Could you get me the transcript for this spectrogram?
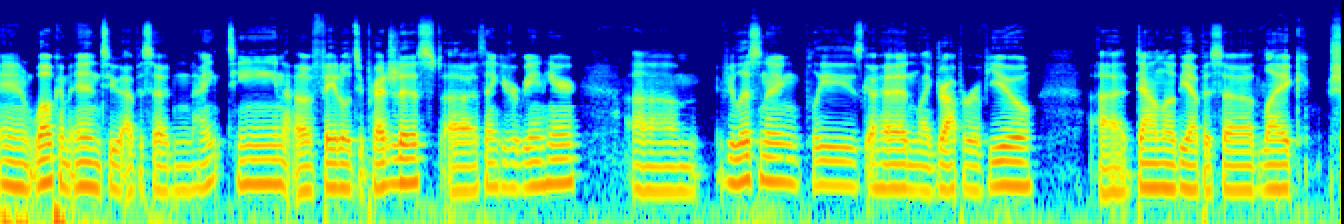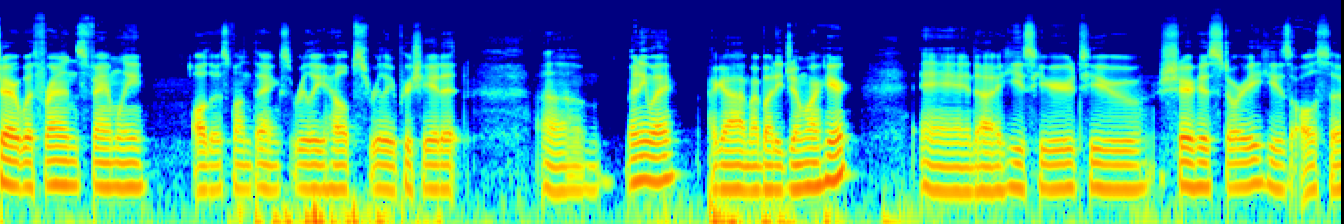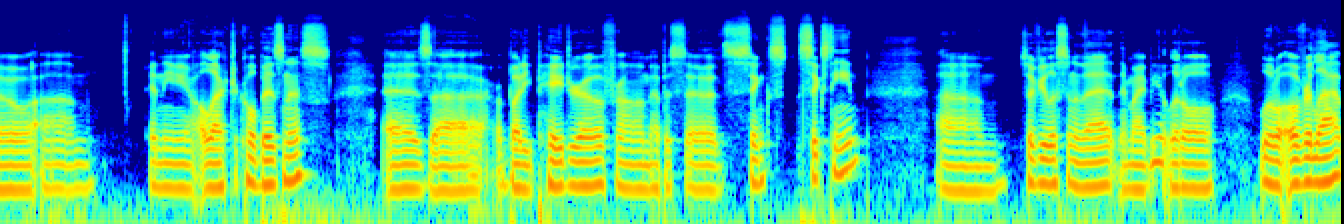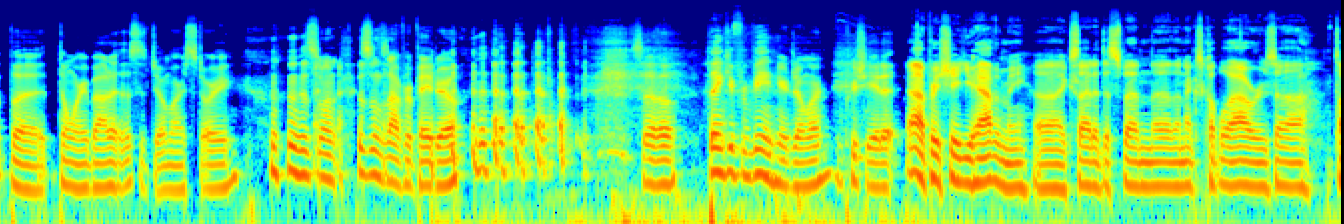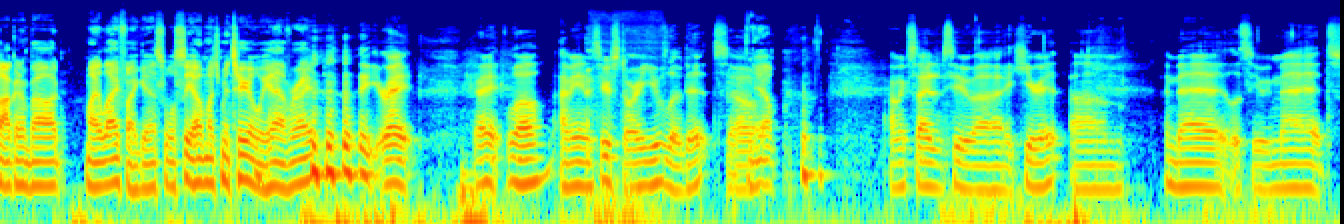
and welcome into episode 19 of Fatal to Prejudice. Uh, thank you for being here. Um, if you're listening, please go ahead and like drop a review, uh, download the episode, like, share it with friends, family, all those fun things. Really helps. Really appreciate it. Um, anyway, I got my buddy Jomar here, and uh, he's here to share his story. He is also um, in the electrical business as uh, our buddy Pedro from episode six, 16. Um, so if you listen to that, there might be a little little overlap, but don't worry about it. This is Jomar's story. this one this one's not for Pedro. so thank you for being here, Jomar. Appreciate it. I appreciate you having me. Uh, excited to spend uh, the next couple hours uh, talking about my life. I guess we'll see how much material we have, right? You're right. Right. Well, I mean, it's your story. You've lived it, so yep. I'm excited to uh, hear it. Um, I met. Let's see. We met.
